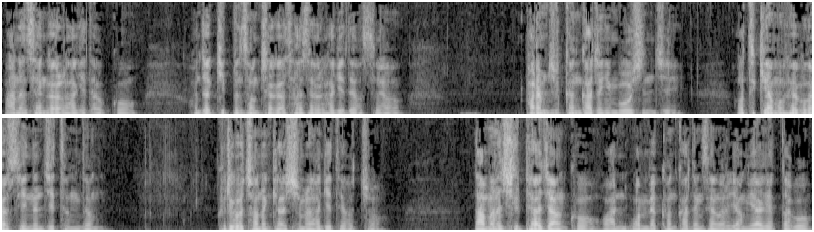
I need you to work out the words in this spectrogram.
많은 생각을 하게 되었고 혼자 깊은 성찰과 사색을 하게 되었어요. 바람직한 가정이 무엇인지 어떻게 하면 회복할 수 있는지 등등. 그리고 저는 결심을 하게 되었죠. 나만은 실패하지 않고 완, 완벽한 가정생활을 영위하겠다고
